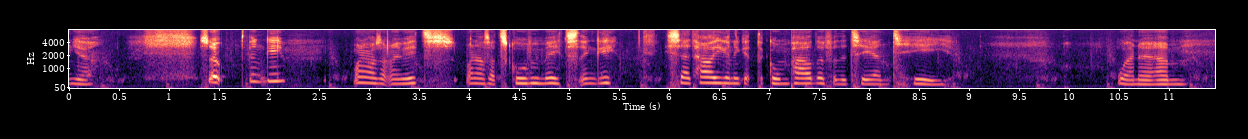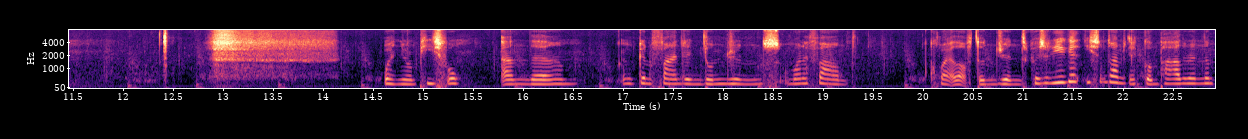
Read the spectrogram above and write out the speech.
Yeah. So, thingy, when I was at my mates, when I was at school with mates, thingy, he said, how are you going to get the gunpowder for the TNT? When, um, when you're peaceful. And, um, I'm going to find it in dungeons. And when I found quite a lot of dungeons, because you get, you sometimes get gunpowder in them.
